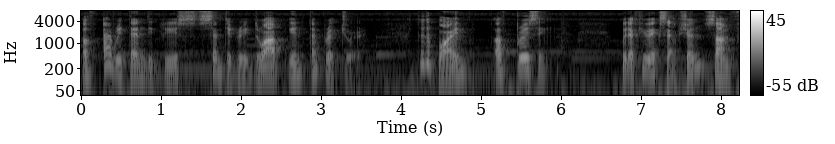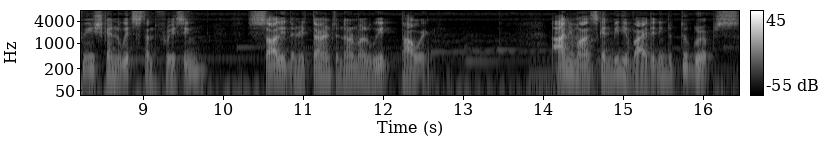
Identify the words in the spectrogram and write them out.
of every 10 degrees centigrade drop in temperature, to the point of freezing. With a few exceptions, some fish can withstand freezing solid and return to normal with thawing. Animals can be divided into two groups.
